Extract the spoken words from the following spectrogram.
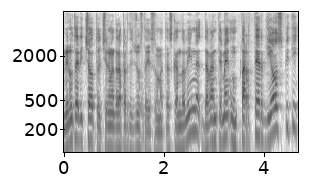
Benvenuti a Ricciotto, il cinema della parte giusta. Io sono Matteo Scandolin. Davanti a me un parterre di ospiti,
